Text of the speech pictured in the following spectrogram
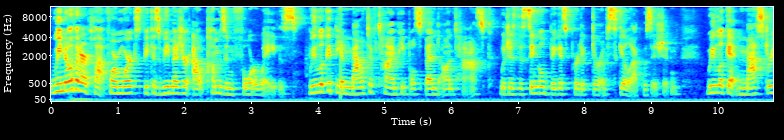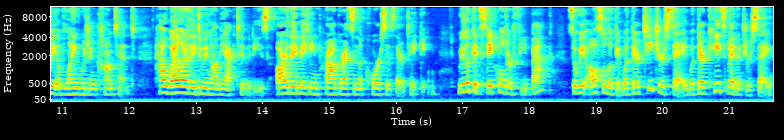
We know that our platform works because we measure outcomes in four ways. We look at the amount of time people spend on task, which is the single biggest predictor of skill acquisition. We look at mastery of language and content. How well are they doing on the activities? Are they making progress in the courses they're taking? We look at stakeholder feedback. So we also look at what their teachers say, what their case managers say,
